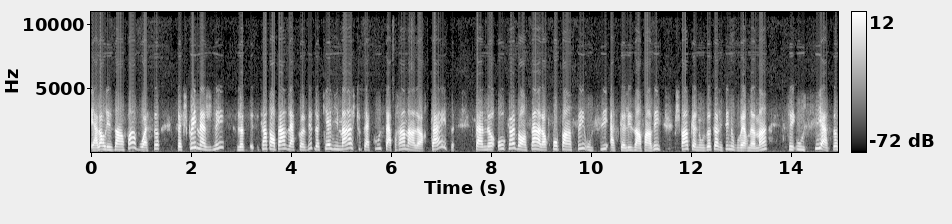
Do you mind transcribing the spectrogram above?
et alors les enfants voient ça. Fait que je peux imaginer quand on parle de la COVID, quelle image tout à coup ça prend dans leur tête, ça n'a aucun bon sens. Alors, il faut penser aussi à ce que les enfants vivent. je pense que nos autorités, nos gouvernements, c'est aussi à ça.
